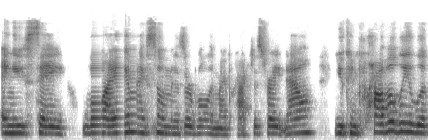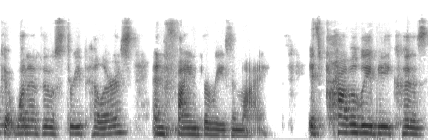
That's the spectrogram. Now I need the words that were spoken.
and you say, Why am I so miserable in my practice right now? You can probably look at one of those three pillars and find the reason why. It's probably because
